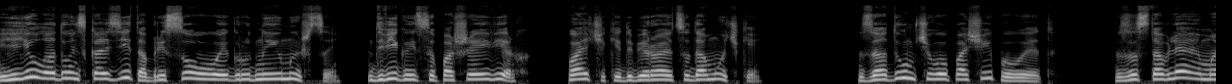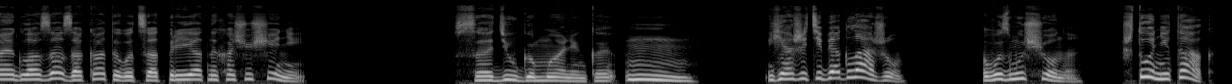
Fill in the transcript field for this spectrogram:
Ее ладонь скользит, обрисовывая грудные мышцы, двигается по шее вверх, пальчики добираются до мочки. Задумчиво пощипывает, заставляя мои глаза закатываться от приятных ощущений. «Садюга маленькая, ммм...» «Я же тебя глажу!» Возмущенно. «Что не так?»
